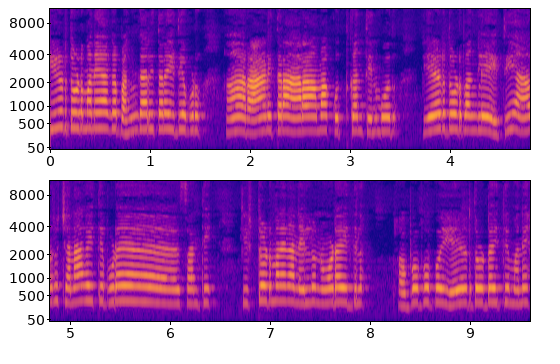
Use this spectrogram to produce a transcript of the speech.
ಈಡ್ ದೊಡ್ಡ ಮನೆಯಾಗ ಬಂಗಾರಿ ಥರ ಇದೆ ಬಿಡು. ಹಾಂ, ರಾಣಿ ಥರ ಆರಾಮಾಗಿ ಕುತ್ಕೊಂಡು ತಿನ್ಬೋದು. ಏಡ್ ದೊಡ್ಡ ಬಂಗ್ಲೆ ಐತಿ, ಆದರೂ ಚೆನ್ನಾಗೈತೆ ಬಿಡೇ ಸಂತಿ. ಇಷ್ಟು ದೊಡ್ಡ ಮನೆ ನಾನು ಎಲ್ಲೂ ನೋಡೇ ಇದ್ದಿಲ್ಲ. ಒಬ್ಬೊಬ್ಬೊಬ್ಬ ಏಡ್ ದೊಡ್ಡ ಐತೆ ಮನೆ.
